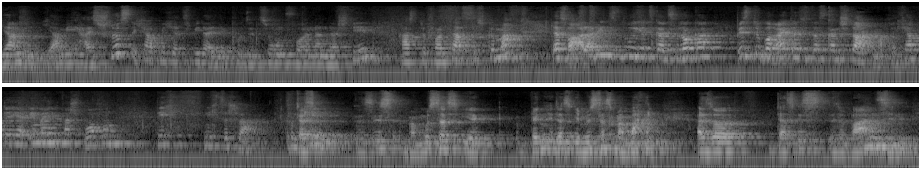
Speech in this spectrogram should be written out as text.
Yummy, yummy heißt Schluss. Ich habe mich jetzt wieder in die Position voreinander stehen. Hast du fantastisch gemacht. Das war allerdings du jetzt ganz locker. Bist du bereit, dass ich das ganz stark mache? Ich habe dir ja immerhin versprochen, dich nicht zu schlagen. Das, das ist, man muss das, ihr, wenn ihr das, ihr müsst das mal machen. Also, das ist Wahnsinn,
